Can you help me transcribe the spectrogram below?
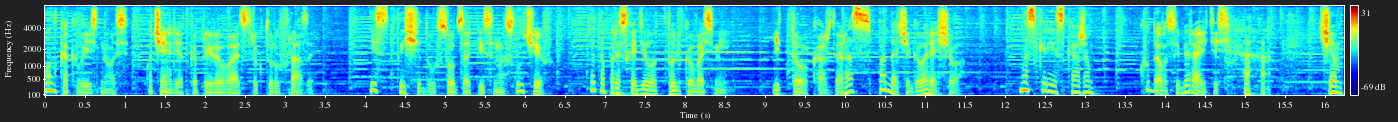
Он, как выяснилось, очень редко прерывает структуру фразы. Из 1200 записанных случаев это происходило только в 8 – и то каждый раз с подачи говорящего. Мы скорее скажем «Куда вы собираетесь?» Ха-ха, чем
